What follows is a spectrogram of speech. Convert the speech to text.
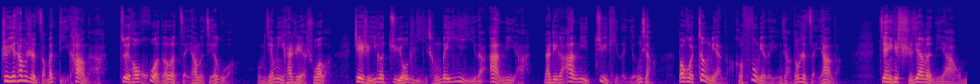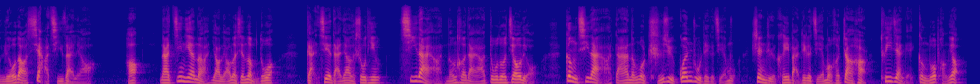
至于他们是怎么抵抗的啊，最后获得了怎样的结果，我们节目一开始也说了，这是一个具有里程碑意义的案例啊。那这个案例具体的影响，包括正面的和负面的影响都是怎样的？鉴于时间问题啊，我们留到下期再聊。好，那今天呢要聊的先这么多，感谢大家的收听，期待啊能和大家多多交流。更期待啊，大家能够持续关注这个节目，甚至可以把这个节目和账号推荐给更多朋友。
